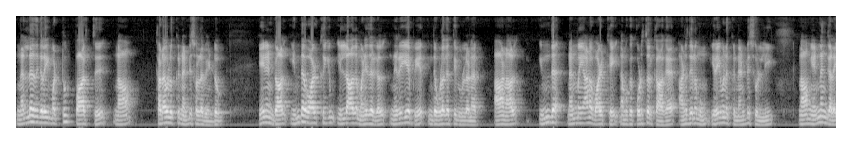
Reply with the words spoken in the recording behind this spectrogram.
நல்லதுகளை மட்டும் பார்த்து நாம் கடவுளுக்கு நன்றி சொல்ல வேண்டும். ஏனென்றால் இந்த வாழ்க்கையும் இல்லாத மனிதர்கள் நிறைய பேர் இந்த உலகத்தில் உள்ளனர். ஆனால் இந்த நன்மையான வாழ்க்கை நமக்கு கொடுத்ததற்காக அனுதினமும் இறைவனுக்கு நன்றி சொல்லி நாம் எண்ணங்களை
